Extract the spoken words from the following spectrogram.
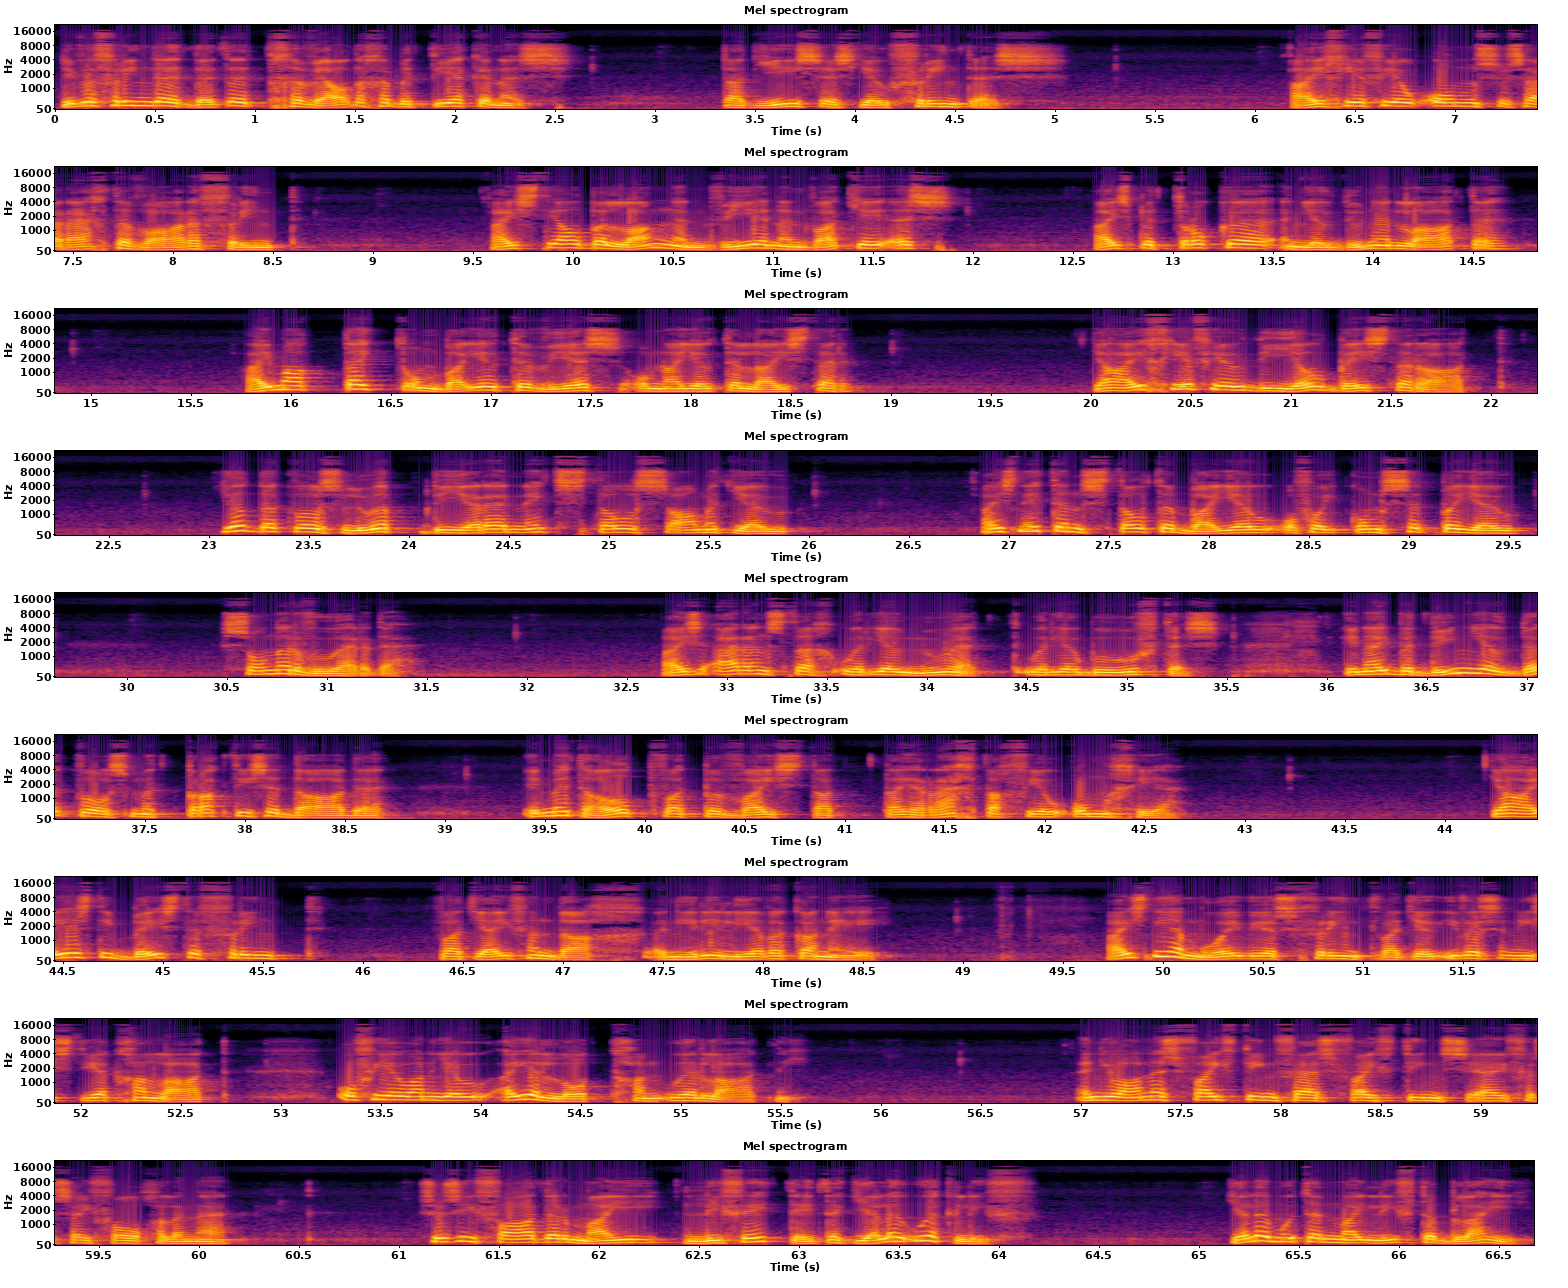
Liewe vriende, dit het geweldige betekenis dat Jesus jou vriend is. Hy gee vir jou om soos 'n regte ware vriend. Hy stel belang in wie en in wat jy is. Hy's betrokke in jou doen en late. Hy maak tyd om by jou te wees, om na jou te luister. Ja, hy gee vir jou die heel beste raad. Heel dikwels loop die Here net stil saam met jou. Hy's net in stilte by jou of hy kom sit by jou sonder woorde. Hy's ernstig oor jou nood, oor jou behoeftes en hy bedien jou dikwels met praktiese dade en met hulp wat bewys dat hy regtig vir jou omgee. Ja, hy is die beste vriend wat jy vandag in hierdie lewe kan hê. Hy's nie 'n mooi weersvriend wat jou iewers in die steek gaan laat of jy aan jou eie lot gaan oorlaat nie. In Johannes 15 vers 15 sê hy vir sy volgelinge: Soos die Vader my liefhet, het ek julle ook lief. Julle moet in my liefde bly.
